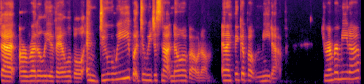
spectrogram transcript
that are readily available? And do we? But do we just not know about them? And I think about Meetup. Do you remember Meetup?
